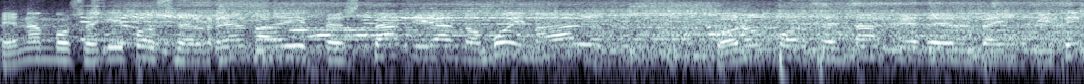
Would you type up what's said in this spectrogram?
en ambos equipos. El Real Madrid está tirando muy mal, con un porcentaje del 25%,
